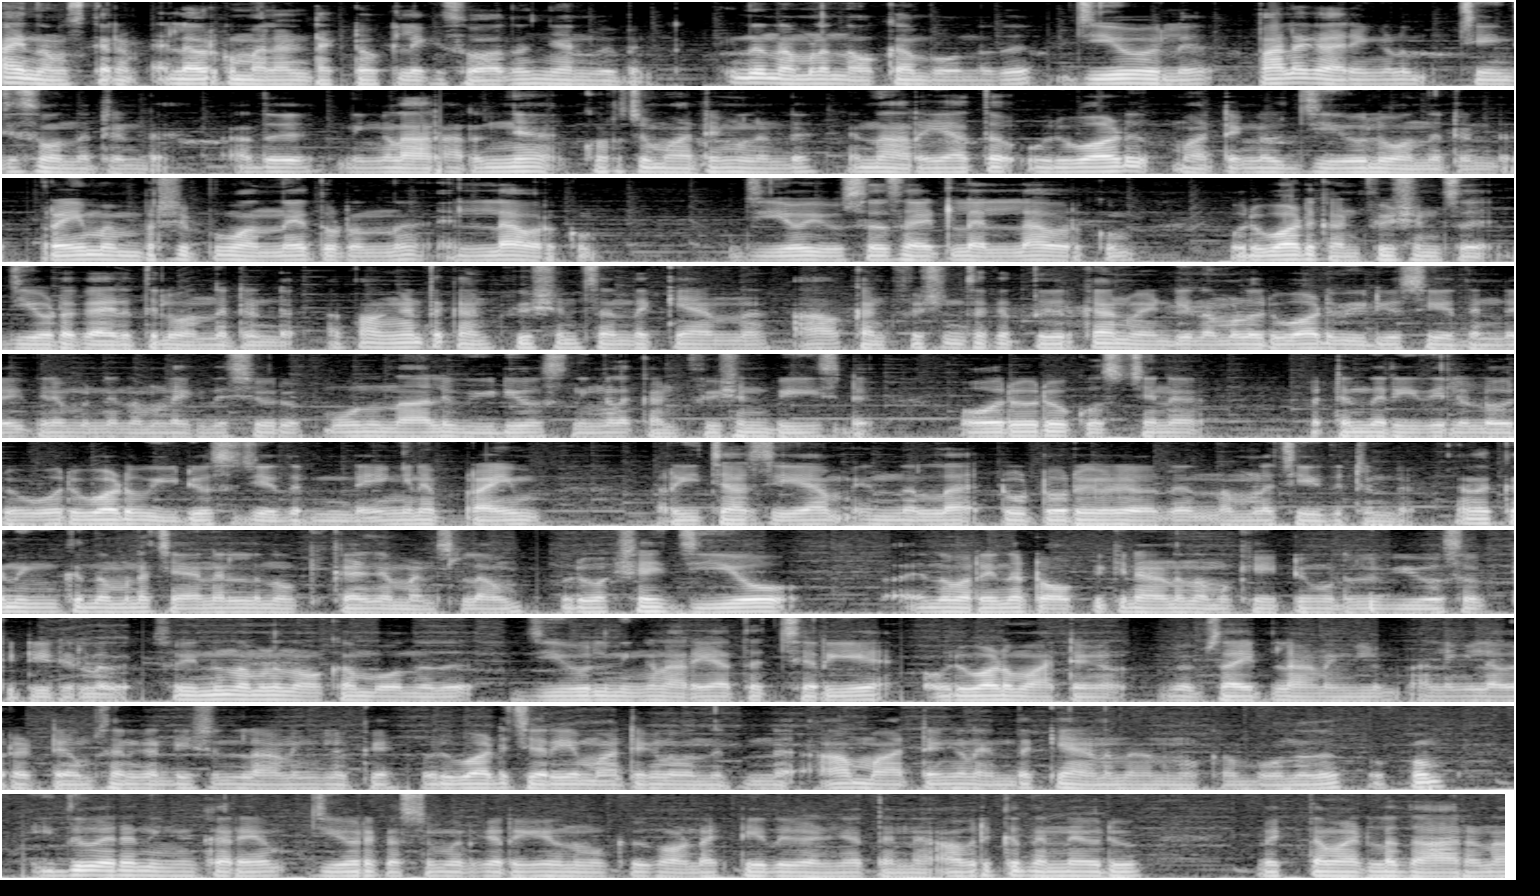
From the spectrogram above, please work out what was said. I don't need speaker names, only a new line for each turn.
Hi നമസ്കാരം. എല്ലാവർക്കും Malayalam tech ടോക്കിലേക്ക് സ്വാഗതം. ഞാൻ വിപിൻ. ഇന്ന് നമ്മൾ നോക്കാൻ പോകുന്നത് ജിയോയിൽ പല കാര്യങ്ങളും ചേഞ്ചസ് വന്നിട്ടുണ്ട്. അത് നിങ്ങൾ അറിഞ്ഞ കുറച്ച് മാറ്റങ്ങളുണ്ട്. എന്നറിയാത്ത ഒരുപാട് മാറ്റങ്ങൾ ജിയോയിൽ വന്നിട്ടുണ്ട്. പ്രൈം മെമ്പർഷിപ്പ് വന്നേ തുടർന്ന് എല്ലാവർക്കും ജിയോ യൂസേഴ്സ് ആയിട്ടുള്ള എല്ലാവർക്കും ഒരുപാട് കൺഫ്യൂഷൻസ് ജിയോയുടെ കാര്യത്തിൽ വന്നിട്ടുണ്ട്. അപ്പോൾ അങ്ങനത്തെ കൺഫ്യൂഷൻസ് എന്തൊക്കെയാണെന്ന് ആ കൺഫ്യൂഷൻസ് ഒക്കെ തീർക്കാൻ വേണ്ടി നമ്മൾ ഒരുപാട് വീഡിയോസ് ചെയ്തിട്ടുണ്ട്. ഇതിനു മുന്നേ നമ്മൾ ഏകദേശം ഒരു മൂന്ന് നാല് വീഡിയോസ് നിങ്ങളെ കൺഫ്യൂഷൻ ബേസ്ഡ് ഓരോരോ ക്വസ്റ്റിന് പറ്റുന്ന രീതിയിലുള്ള ഒരു ഒരുപാട് വീഡിയോസ് ചെയ്തിട്ടുണ്ട്. എങ്ങനെ പ്രൈം റീചാർജ് ചെയ്യാം എന്നുള്ള ട്യൂട്ടോറിയൽ നമ്മൾ ചെയ്തിട്ടുണ്ട്. അതൊക്കെ നിങ്ങൾക്ക് നമ്മുടെ ചാനലിൽ നോക്കിക്കഴിഞ്ഞാൽ മനസ്സിലാവും. ഒരുപക്ഷെ ജിയോ എന്ന് പറയുന്ന ടോപ്പിക്കിനാണ് നമുക്ക് ഏറ്റവും കൂടുതൽ വ്യൂവേഴ്സ് ഒക്കെ കിട്ടിയിട്ടുള്ളത്. സോ ഇന്ന് നമ്മൾ നോക്കാൻ പോകുന്നത് ജിയോയിൽ നിങ്ങൾ അറിയാത്ത ചെറിയ ഒരുപാട് മാറ്റങ്ങൾ. വെബ്സൈറ്റിലാണെങ്കിലും അല്ലെങ്കിൽ അവരുടെ ടേംസ് ആൻഡ് കണ്ടീഷനിലാണെങ്കിലും ഒക്കെ ഒരുപാട് ചെറിയ മാറ്റങ്ങൾ വന്നിട്ടുണ്ട്. ആ മാറ്റങ്ങൾ എന്തൊക്കെയാണെന്നാണ് നോക്കാൻ പോകുന്നത്. ഒപ്പം ഇതുവരെ നിങ്ങൾക്കറിയാം ജിയോയുടെ കസ്റ്റമർ കെയറിൽ നമുക്ക് കോൺടാക്ട് ചെയ്ത് കഴിഞ്ഞാൽ തന്നെ അവർക്ക് തന്നെ ഒരു വ്യക്തമായിട്ടുള്ള ധാരണ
